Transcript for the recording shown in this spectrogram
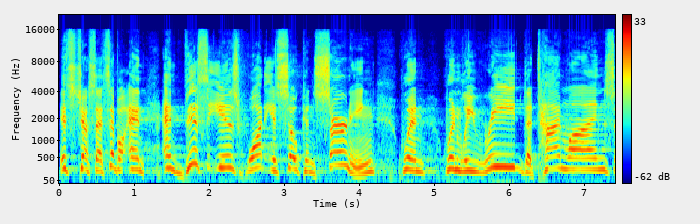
It's just that simple. And, and this is what is so concerning when, when we read the timelines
